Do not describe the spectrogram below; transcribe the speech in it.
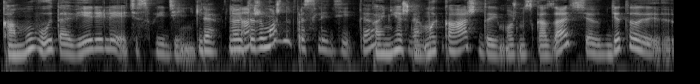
кому вы доверили эти свои деньги. Да. Но да? это же можно проследить, да? Конечно. Да. Мы каждый, можно сказать, где-то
